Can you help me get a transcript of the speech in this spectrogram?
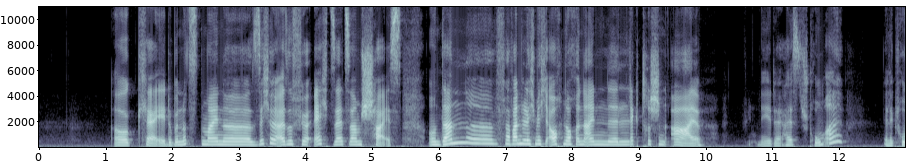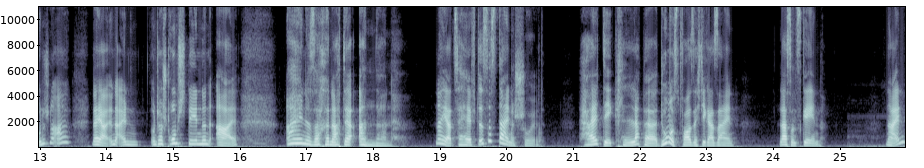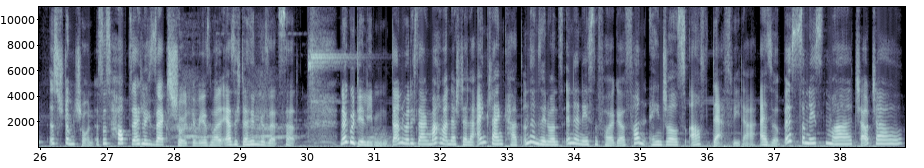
Okay, du benutzt meine Sichel also für echt seltsamen Scheiß. Und dann äh, verwandle ich mich auch noch in einen elektrischen Aal. Nee, der heißt Stromaal? Elektronischen Aal? Naja, in einen unter Strom stehenden Aal. Eine Sache nach der anderen. Naja, zur Hälfte ist es deine Schuld. Halt die Klappe, du musst vorsichtiger sein. Lass uns gehen. Nein, es stimmt schon. Es ist hauptsächlich Zacks Schuld gewesen, weil er sich da hingesetzt hat. Na gut, ihr Lieben, dann würde ich sagen, machen wir an der Stelle einen kleinen Cut und dann sehen wir uns in der nächsten Folge von Angels of Death wieder. Also bis zum nächsten Mal. Ciao, ciao.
